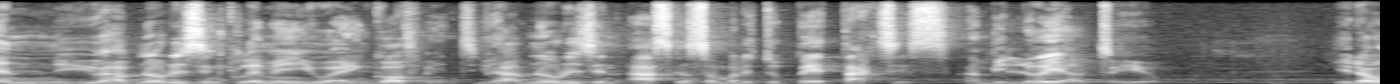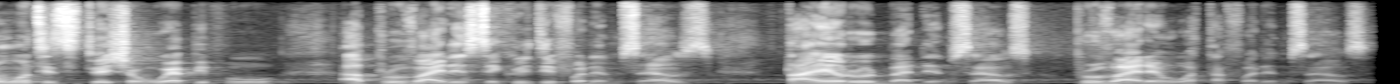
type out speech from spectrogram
and you have no reason claiming you are in government, you have no reason asking somebody to pay taxes and be loyal to you. You don't want a situation where people are providing security for themselves, tying road by themselves, providing water for themselves.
